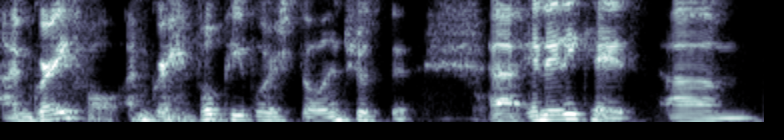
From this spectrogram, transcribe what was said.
I'm grateful. I'm grateful people are still interested. Uh, in any case, um,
